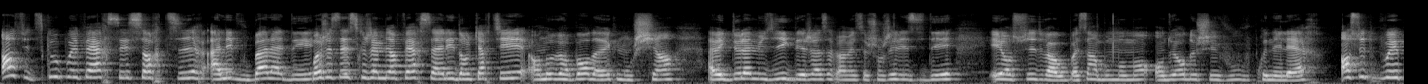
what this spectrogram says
Ensuite, ce que vous pouvez faire, c'est sortir, aller vous balader. Moi, je sais ce que j'aime bien faire, c'est aller dans le quartier en overboard avec mon chien, avec de la musique. Déjà, ça permet de se changer les idées. Et ensuite, bah, vous passez un bon moment en dehors de chez vous, vous prenez l'air. Ensuite, vous pouvez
